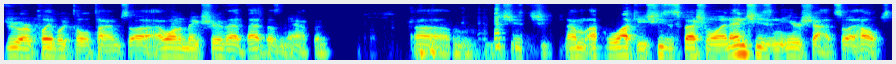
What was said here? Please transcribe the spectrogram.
drew our playbook the whole time. So I, I want to make sure that that doesn't happen. Um, she's she, I'm, I'm lucky. She's a special one, and she's an earshot, so it helps.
